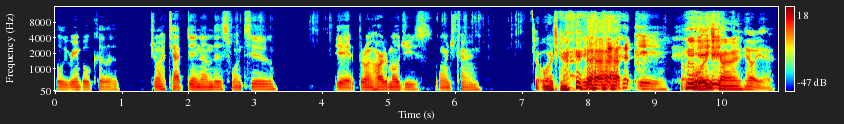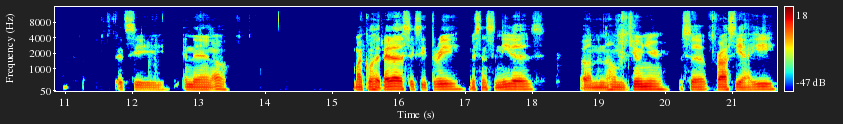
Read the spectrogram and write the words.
Holy Rainbow Club. Join tapped in on this one too. Yeah, throwing heart emojis, orange kind. The orange kind. Yeah. the orange kind. Hell yeah. Let's see. And then oh. Michael Herrera, 63, Miss Encinitas. Oh, and then the homie Junior. What's up? Frosty IE.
